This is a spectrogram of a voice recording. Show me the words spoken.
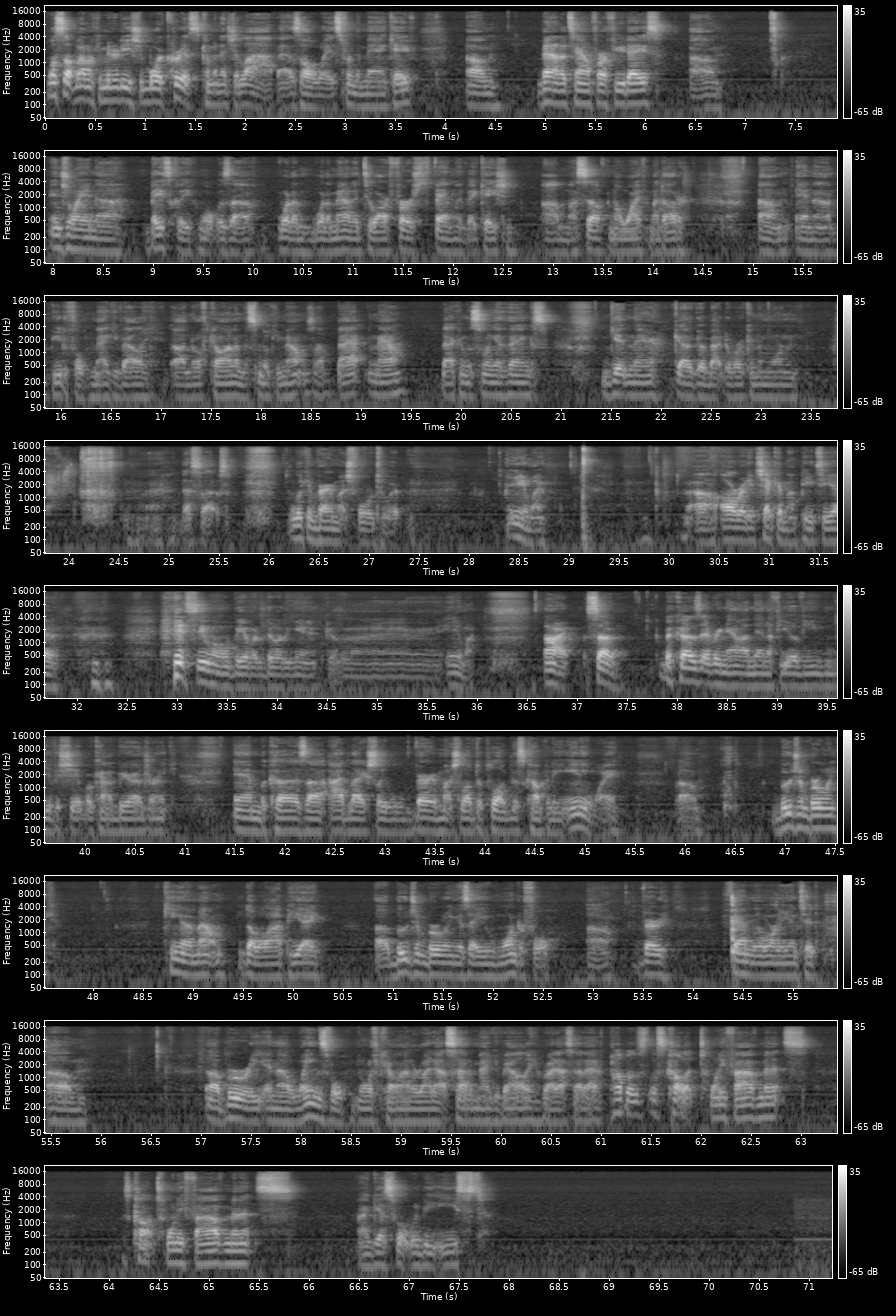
What's up, vinyl community? It's your boy Chris coming at you live, as always, from the Man Cave. Um, been out of town for a few days, um, enjoying uh, basically what was uh, what what amounted to our first family vacation. Um, myself, my wife, my daughter, um, and uh, beautiful Maggie Valley, uh, North Carolina, in the Smoky Mountains. I'm back now, back in the swing of things. Getting there. Got to go back to work in the morning. Uh, that sucks. Looking very much forward to it. Anyway uh, already checking my PTO. Let's see when we'll be able to do it again. Cause uh, anyway, all right. So because every now and then a few of you can give a shit what kind of beer I drink, and because uh, I'd actually very much love to plug this company anyway, um, Boojum Brewing, King of the Mountain Double IPA. Uh, Boojum Brewing is a wonderful, uh, very family-oriented. Um, uh, brewery in uh, Waynesville, North Carolina, right outside of Maggie Valley, right outside of probably let's, let's call it 25 minutes. Let's call it 25 minutes. I guess what would be east.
